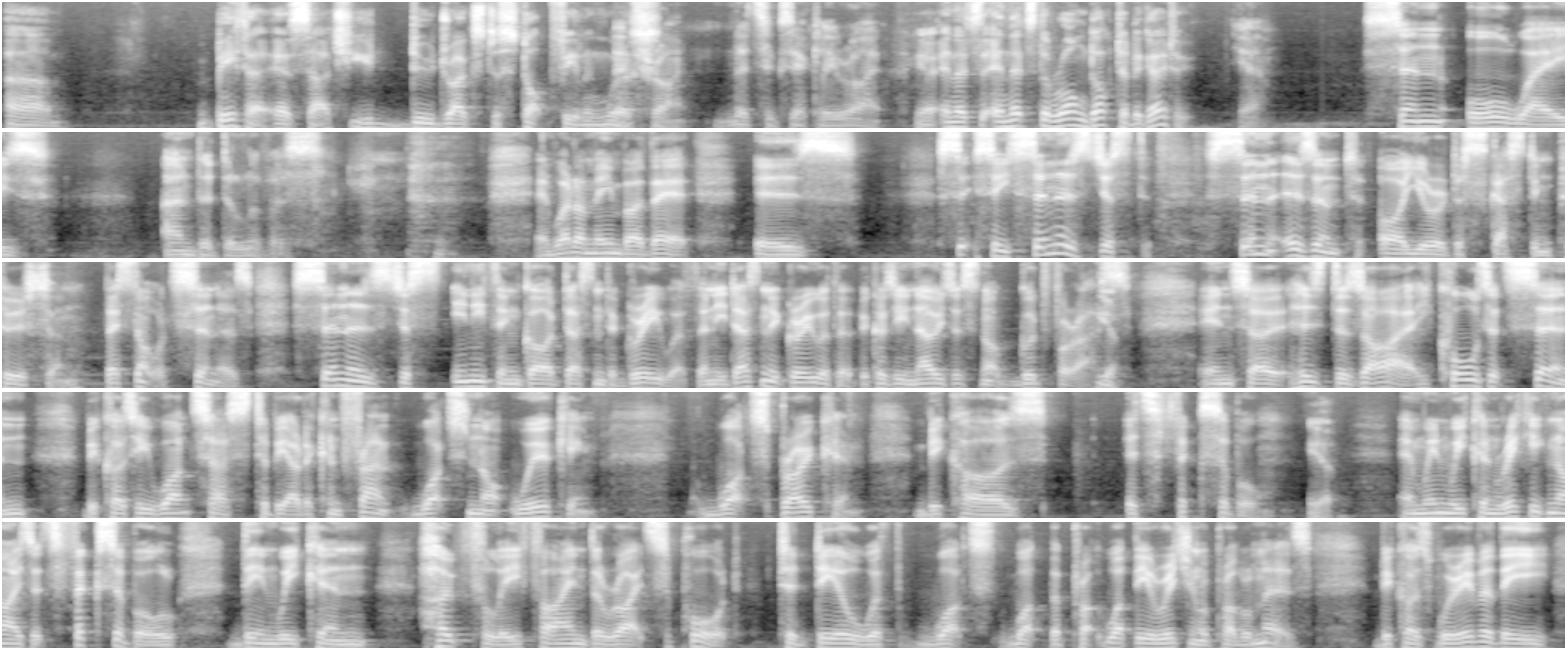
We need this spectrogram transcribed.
um, better as such. You do drugs to stop feeling worse. That's right. That's exactly right. Yeah, and that's and that's the wrong doctor to go to. Yeah. Sin always under delivers. and what I mean by that is see, sin is just sin isn't oh you're a disgusting person that's not what sin is sin is just anything god doesn't agree with and he doesn't agree with it because he knows it's not good for us Yeah. and so his desire he calls it sin because he wants us to be able to confront what's not working what's broken because it's fixable Yeah. And when we can recognize it's fixable, then we can hopefully find the right support to deal with what's what the pro- what the original problem is, because wherever the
